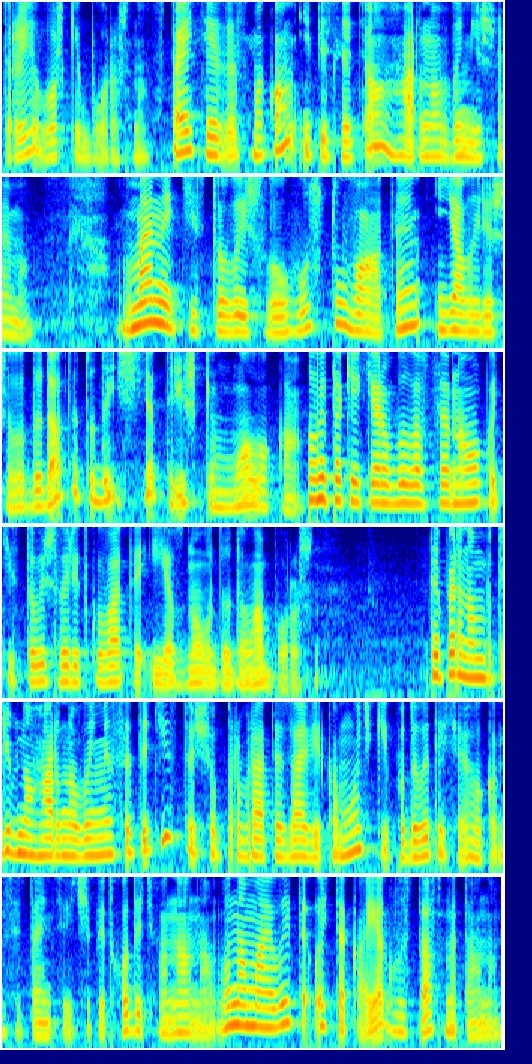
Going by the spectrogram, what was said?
3 ложки борошна. Спеції за смаком і після цього гарно вимішуємо. В мене тісто вийшло густувати, і я вирішила додати туди ще трішки молока. Але так як я робила все на око, тісто вийшло рідкувати, і я знову додала борошно. Тепер нам потрібно гарно вимісити тісто, щоб прибрати зайві комочки і подивитися його консистенцію, чи підходить вона нам. Вона має вийти ось така, як густа сметана.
